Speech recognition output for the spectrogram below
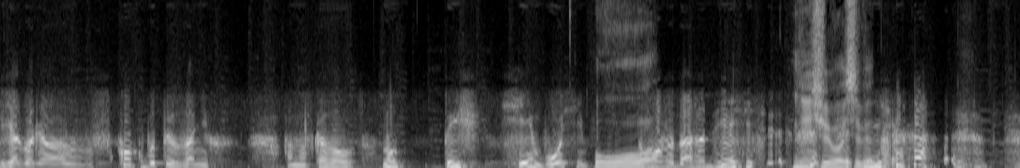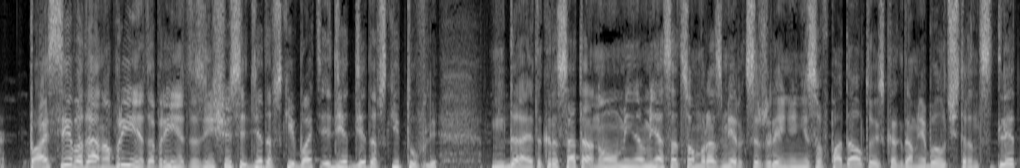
Я говорю, а сколько бы ты за них? Она сказала, ну, тысяч семь-восемь, а может даже десять. Ничего себе. Спасибо, да, но принято, принято. Ничего себе, дедовские, бати, дед, дедовские туфли. Да, это красота. Но у меня, у меня с отцом размер, к сожалению, не совпадал. То есть, когда мне было 14 лет,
